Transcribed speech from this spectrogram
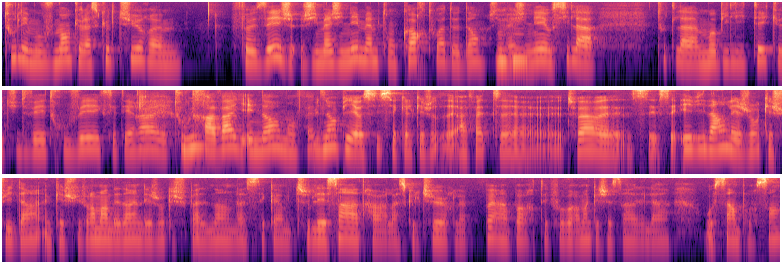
tous les mouvements que la sculpture euh, faisait, j'imaginais même ton corps, toi, dedans. J'imaginais aussi la, toute la mobilité que tu devais trouver, etc. Et tout le travail énorme, en fait. Non, puis aussi, c'est quelque chose. En fait, euh, tu vois, c'est évident les jours que je suis dans, que je suis vraiment dedans et les jours que je suis pas dedans. C'est comme tu les sens à travers la sculpture. Là, peu importe, il faut vraiment que je sois là au 100%.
